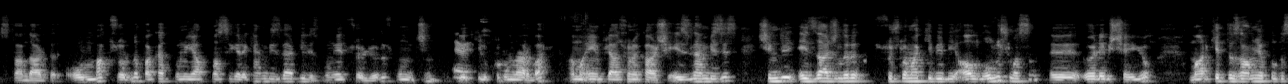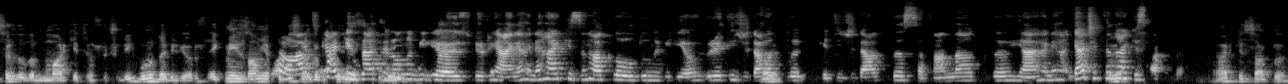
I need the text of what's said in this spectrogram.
standardı olmak zorunda. Fakat bunu yapması gereken bizler değiliz. Bunu hep söylüyoruz. Bunun için Evet. yetkili kurumlar var. Ama enflasyona karşı ezilen biziz. Şimdi eczacıları suçlamak gibi bir algı oluşmasın. E, öyle bir şey yok. Markette zam yapıldığı sırada da bu marketin suçu değil. Bunu da biliyoruz. Ekmeğe zam yapıldığı Ama sırada artık herkes zaten değil. onu biliyor Özgür. Yani hani herkesin haklı olduğunu biliyor. Üretici de Evet. haklı, tüketici de haklı, satan da haklı. Yani hani gerçekten Evet. herkes haklı. Herkes haklı.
